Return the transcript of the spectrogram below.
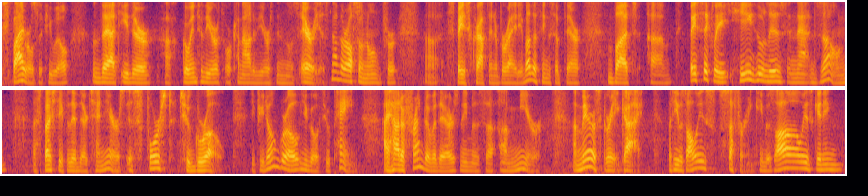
spirals, if you will, that either uh, go into the earth or come out of the earth in those areas. Now they're also known for uh, spacecraft and a variety of other things up there but um, basically he who lives in that zone especially if you live there 10 years is forced to grow. If you don't grow you go through pain. I had a friend over there his name is uh, Amir. Amir is a great guy but he was always suffering. He was always getting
